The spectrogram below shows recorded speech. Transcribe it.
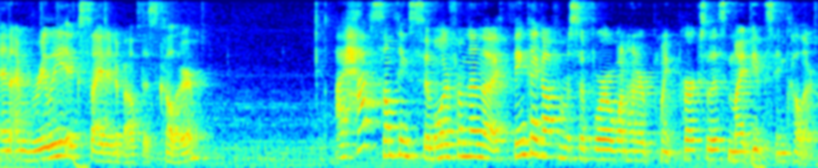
and I'm really excited about this color. I have something similar from them that I think I got from a Sephora 100 point perk, so this might be the same color.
